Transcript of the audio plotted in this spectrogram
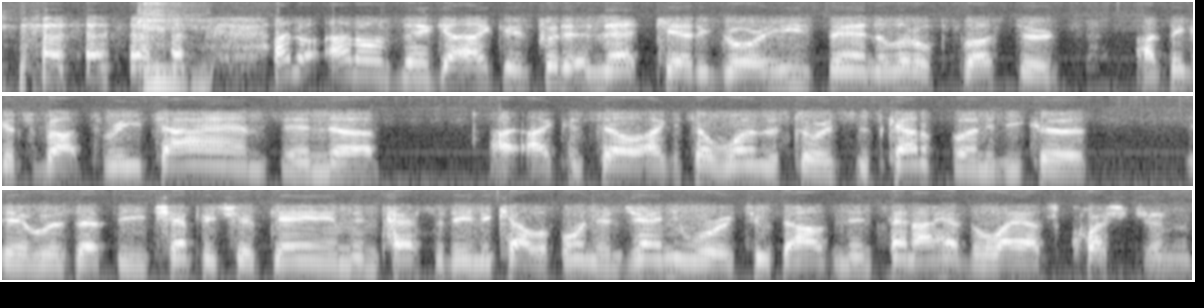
I don't. I don't think I could put it in that category. He's been a little flustered. I think it's about three times, and uh, I, I can tell. I can tell one of the stories. It's kind of funny because it was at the championship game in Pasadena, California, in January 2010. I had the last question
